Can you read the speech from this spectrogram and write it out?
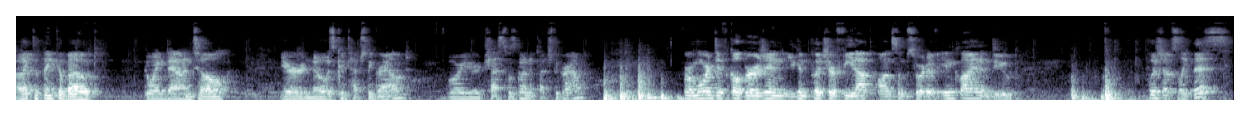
I like to think about going down until your nose could touch the ground or your chest was going to touch the ground. For a more difficult version, you can put your feet up on some sort of incline and do push-ups like this.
